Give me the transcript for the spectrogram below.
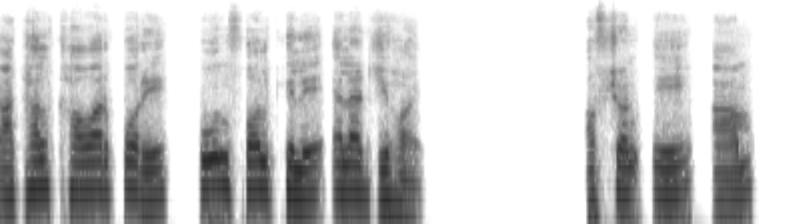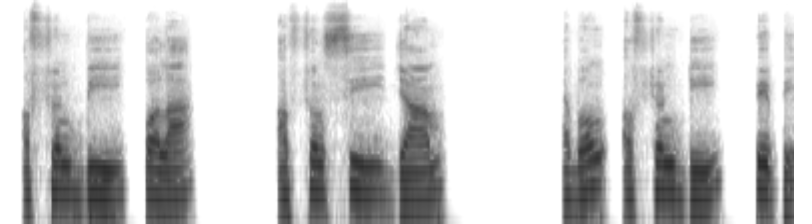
কাঁঠাল খাওয়ার পরে কোন ফল খেলে অ্যালার্জি হয়? অপশন এ, আম। অপশন বি, কলা। অপশন সি, জাম। এবং অপশন ডি, পেঁপে।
